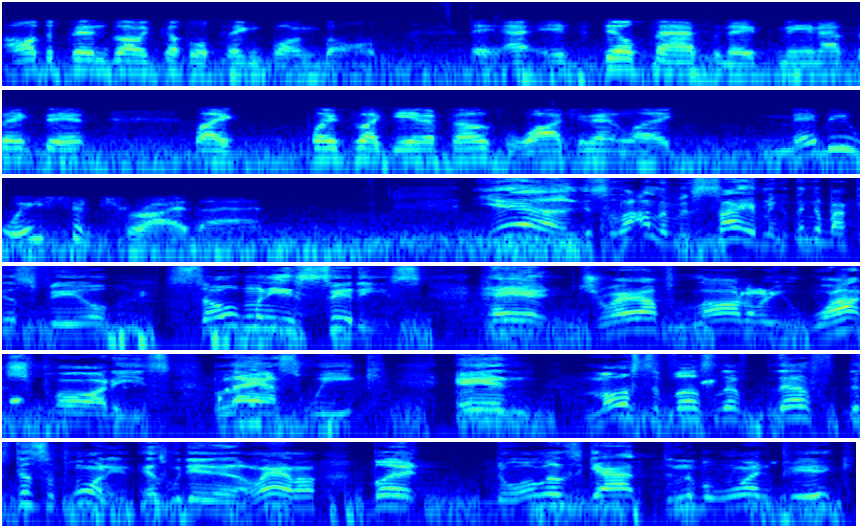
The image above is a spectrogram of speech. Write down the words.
all depends on a couple of ping pong balls. It, it still fascinates me, and I think that like places like the NFL is watching it like maybe we should try that. Yeah, it's a lot of excitement. Think about this, Phil. So many cities had draft lottery watch parties last week, and most of us left left disappointed as we did in Atlanta. But New Orleans got the number one pick,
